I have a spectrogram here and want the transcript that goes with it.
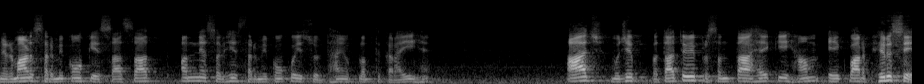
निर्माण श्रमिकों के साथ साथ अन्य सभी श्रमिकों को ये सुविधाएँ उपलब्ध कराई हैं। आज मुझे बताते हुए प्रसन्नता है कि हम एक बार फिर से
